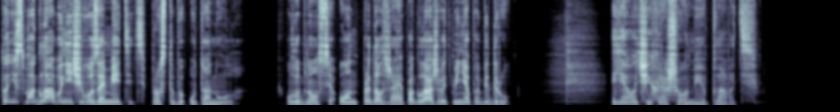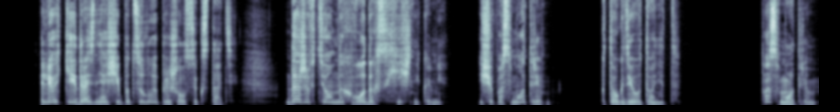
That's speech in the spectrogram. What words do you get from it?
то не смогла бы ничего заметить, просто бы утонула. Улыбнулся он, продолжая поглаживать меня по бедру. Я очень хорошо умею плавать. Легкий и дразнящий поцелуй пришелся кстати. Даже в темных водах с хищниками. Еще посмотрим, кто где утонет. Посмотрим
